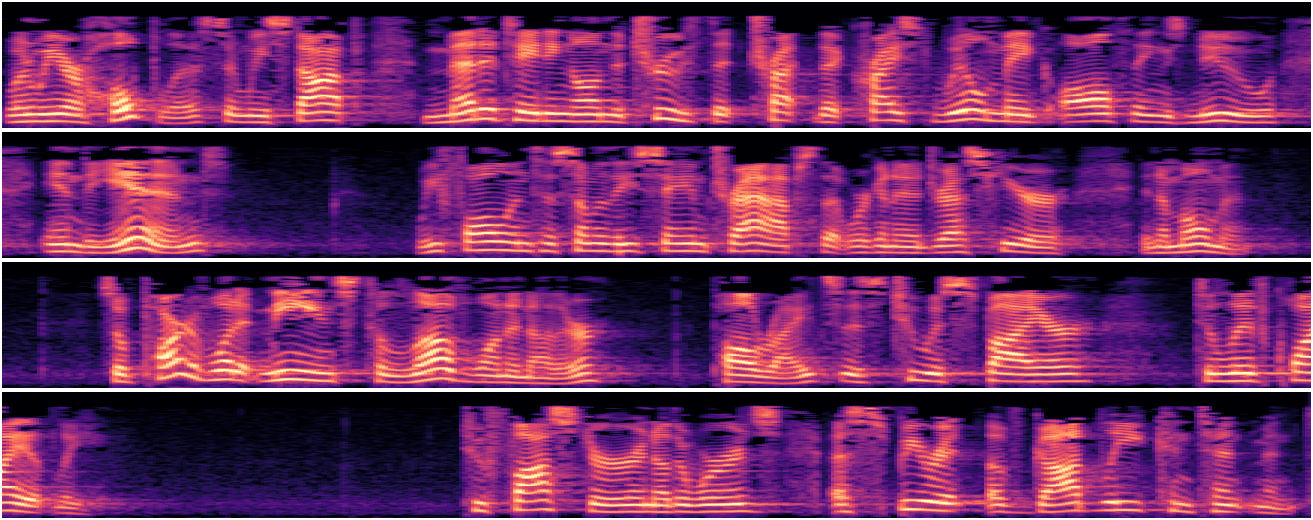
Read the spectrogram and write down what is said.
when we are hopeless and we stop meditating on the truth that, tr- that Christ will make all things new in the end, we fall into some of these same traps that we're going to address here in a moment. So part of what it means to love one another, Paul writes, is to aspire to live quietly. To foster, in other words, a spirit of godly contentment.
